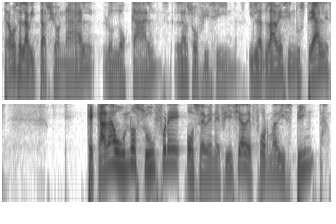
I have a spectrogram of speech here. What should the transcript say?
Tenemos el habitacional, los locales, las oficinas y las naves industriales, que cada uno sufre o se beneficia de forma distinta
